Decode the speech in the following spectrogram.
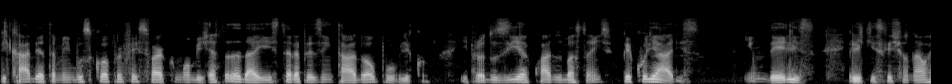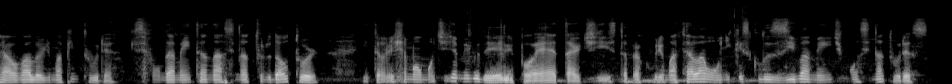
Picabia também buscou aperfeiçoar como objeto dadaísta era apresentado ao público e produzia quadros bastante peculiares. Em um deles, ele quis questionar o real valor de uma pintura, que se fundamenta na assinatura do autor, então ele chamou um monte de amigo dele, poeta, artista, para cobrir uma tela única exclusivamente com assinaturas.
